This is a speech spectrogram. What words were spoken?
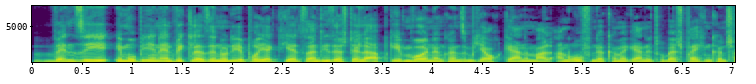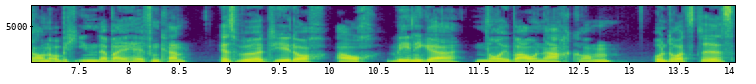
Wenn Sie Immobilienentwickler sind und Ihr Projekt jetzt an dieser Stelle abgeben wollen, dann können Sie mich auch gerne mal anrufen, da können wir gerne drüber sprechen, können schauen, ob ich Ihnen dabei helfen kann. Es wird jedoch auch weniger Neubau nachkommen. Und trotz des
